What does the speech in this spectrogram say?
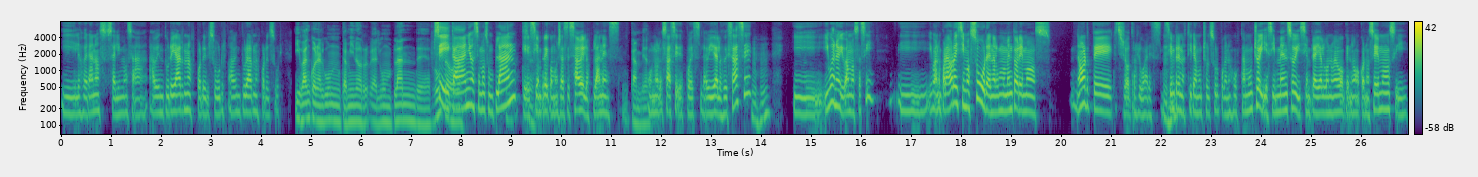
y los veranos salimos a aventurearnos por el sur, aventurarnos por el sur. ¿Y van con algún camino, algún plan de ruta? Sí, cada año hacemos un plan, que siempre, como ya se sabe, los planes cambian. Uno los hace y después la vida los deshace. y, bueno, y vamos así. Y, bueno, por ahora hicimos sur, en algún momento haremos norte, qué sé yo, otros lugares. Siempre nos tira mucho el sur porque nos gusta mucho y es inmenso y siempre hay algo nuevo que no conocemos y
